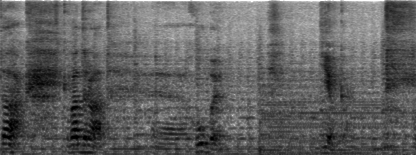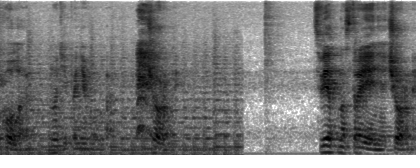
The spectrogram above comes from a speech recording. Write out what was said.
Так, квадрат. Э, губы. Девка. Голая. Ну, типа не голая. Черный. Цвет настроения черный.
